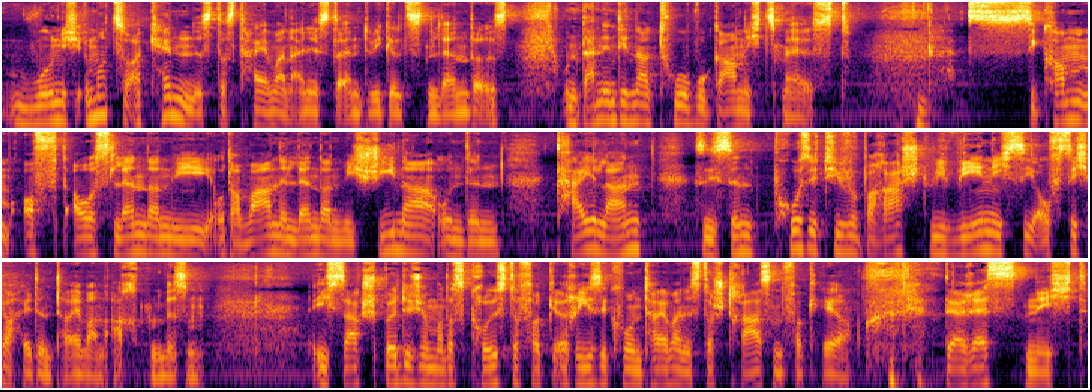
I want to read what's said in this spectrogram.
wo nicht immer zu erkennen ist, dass Taiwan eines der entwickelsten Länder ist. Und dann in die Natur, wo gar nichts mehr ist. Mhm. Sie kommen oft aus Ländern wie oder waren in Ländern wie China und in Thailand. Sie sind positiv überrascht, wie wenig sie auf Sicherheit in Taiwan achten müssen. Ich sage spöttisch immer, das größte Risiko in Taiwan ist der Straßenverkehr. Der Rest nicht.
